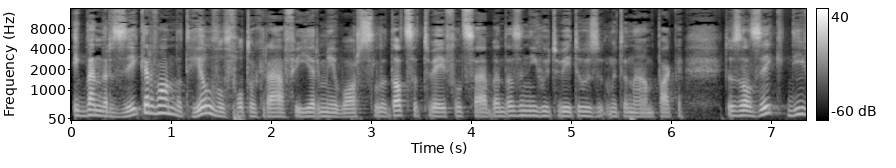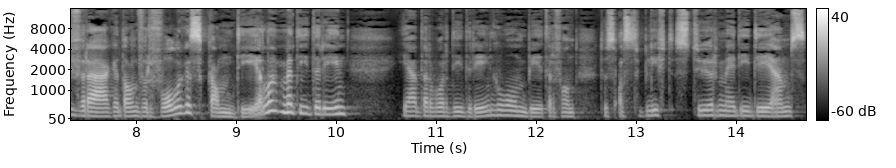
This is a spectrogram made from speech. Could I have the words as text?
Ik ben er zeker van dat heel veel fotografen hiermee worstelen, dat ze twijfels hebben, dat ze niet goed weten hoe ze het moeten aanpakken. Dus als ik die vragen dan vervolgens kan delen met iedereen, ja, daar wordt iedereen gewoon beter van. Dus alsjeblieft, stuur mij die DM's.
